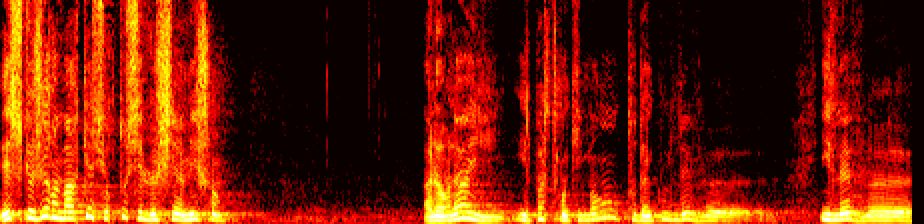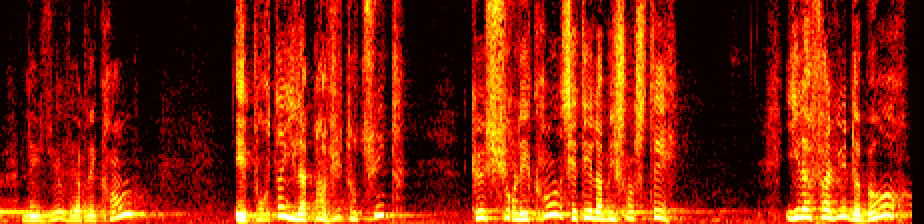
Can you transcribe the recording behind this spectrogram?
Et ce que j'ai remarqué surtout, c'est le chien méchant. Alors là, il, passe tranquillement, tout d'un coup, il lève, le, il lève les yeux vers l'écran, et pourtant, il n'a pas vu tout de suite que sur l'écran, c'était la méchanceté. Il a fallu d'abord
